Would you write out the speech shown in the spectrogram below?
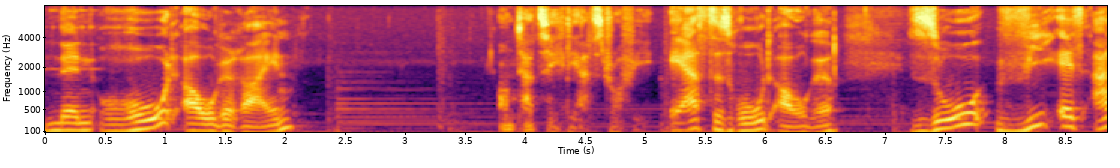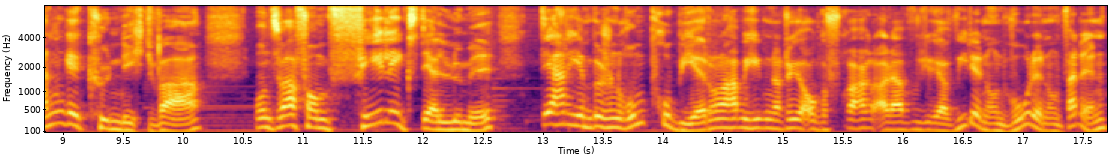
ein Rotauge rein. Und tatsächlich als Trophy. Erstes Rotauge. So wie es angekündigt war. Und zwar vom Felix der Lümmel der hat hier ein bisschen rumprobiert und habe ich ihm natürlich auch gefragt, Alter, ja, wie denn und wo denn und was denn?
